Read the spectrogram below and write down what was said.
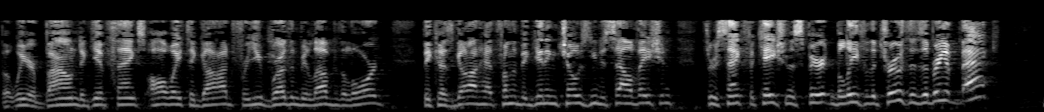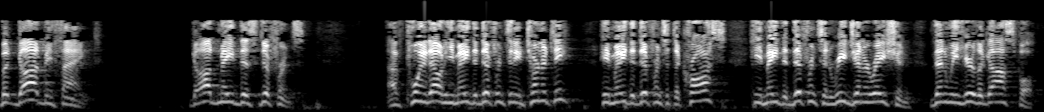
But we are bound to give thanks always to God for you, brethren, beloved of the Lord, because God had from the beginning chosen you to salvation through sanctification of the Spirit and belief of the truth. Does it bring it back? But God be thanked. God made this difference. I've pointed out He made the difference in eternity. He made the difference at the cross. He made the difference in regeneration. Then we hear the gospel.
